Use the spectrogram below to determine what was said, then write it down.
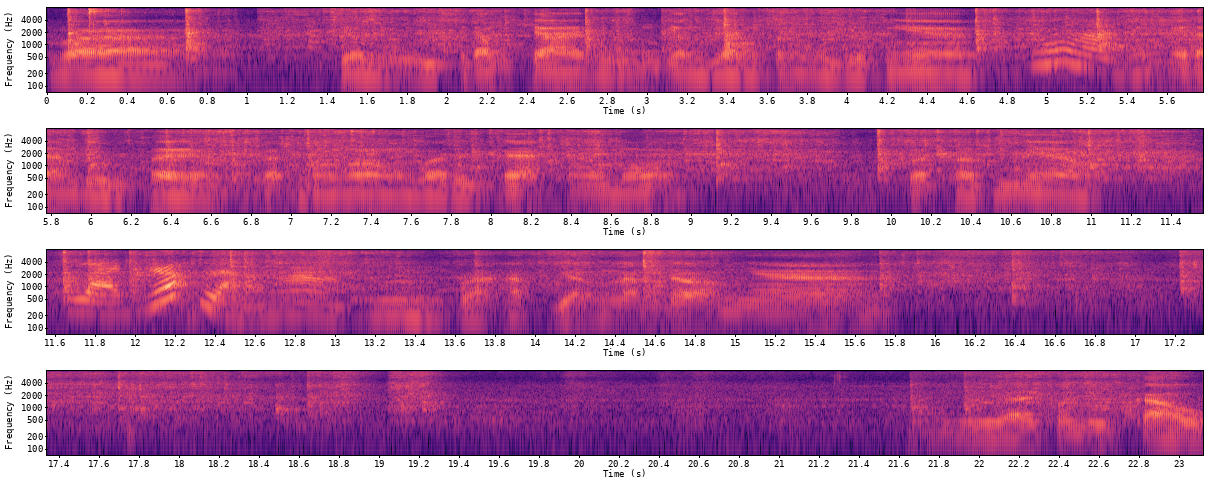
và chờ nguội sẽ đóng chai và uống dần dần cho người Việt nha. Đúng rồi. món nghe đam đường phèn rất là ngon và đường cát hai món kết hợp với nhau. Là rất là ngon. ừ, và hấp dẫn lắm đó nha người ai có nhu cầu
